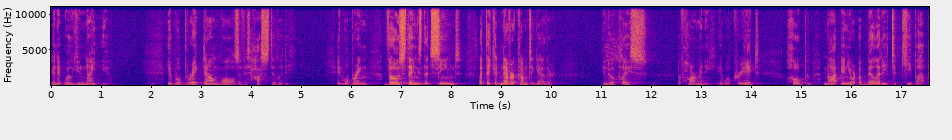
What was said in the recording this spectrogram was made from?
And it will unite you. It will break down walls of hostility. It will bring those things that seemed like they could never come together into a place of harmony. It will create hope not in your ability to keep up,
